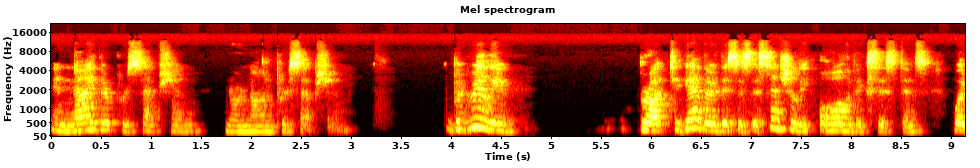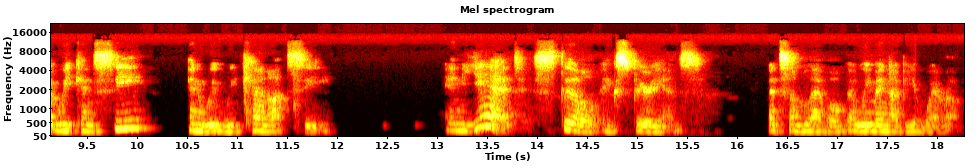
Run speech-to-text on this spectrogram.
and neither perception nor non perception. But really, brought together, this is essentially all of existence what we can see and what we cannot see, and yet still experience at some level that we may not be aware of.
